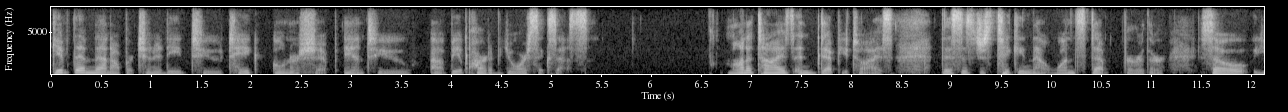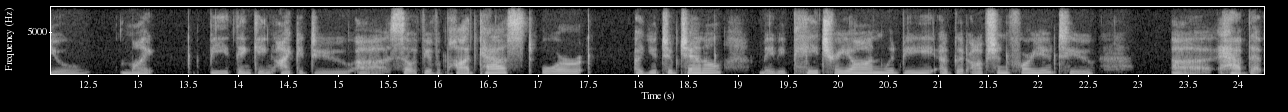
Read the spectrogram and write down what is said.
give them that opportunity to take ownership and to uh, be a part of your success monetize and deputize. This is just taking that one step further. So you might be thinking I could do. Uh, so if you have a podcast or a YouTube channel, maybe Patreon would be a good option for you to uh, have that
